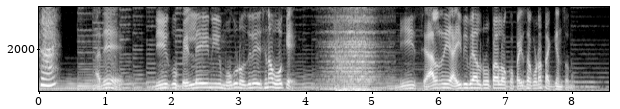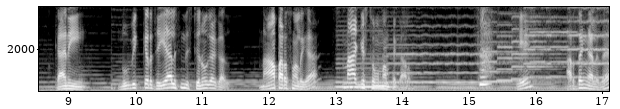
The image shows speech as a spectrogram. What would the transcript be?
సార్? అదే నీకు పెళ్ళయి నీ మొగుడు వదిలేసినా ఓకే. నీ శాలరీ ఐదు వేల రూపాయలు ఒక పైసా కూడా తగ్గించను. కానీ నువ్విక్కడ చేయాల్సింది స్టెనోగా కాదు. నా పర్సనల్గా నాకు ఇష్టం ఉన్నంత కాలం ఏ? అర్థం కాలేదా?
